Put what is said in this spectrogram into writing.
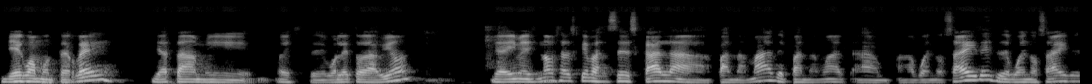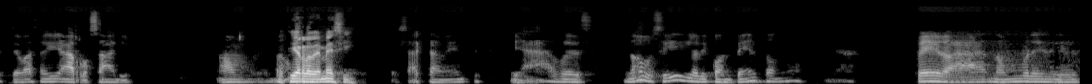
Llego a Monterrey, ya está mi este, boleto de avión. De ahí me dice, no, ¿sabes qué? Vas a hacer escala a Panamá, de Panamá a, a Buenos Aires, de Buenos Aires te vas a ir a Rosario. Hombre, La tierra de Messi. Exactamente. Ya, pues, no, pues sí, yo de contento, ¿no? Ya. Pero, ah, no, hombre, de-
